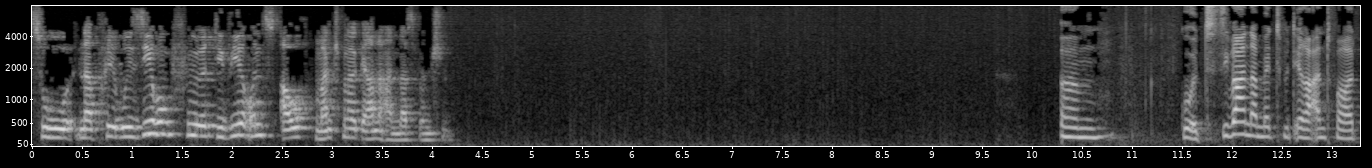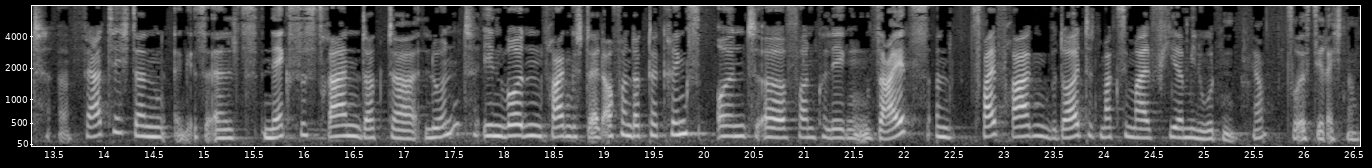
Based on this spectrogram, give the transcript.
zu einer Priorisierung führt, die wir uns auch manchmal gerne anders wünschen. Ähm, gut, Sie waren damit mit Ihrer Antwort äh, fertig. Dann ist als nächstes dran Dr. Lund. Ihnen wurden Fragen gestellt, auch von Dr. Krings und äh, von Kollegen Seitz. Und zwei Fragen bedeutet maximal vier Minuten. Ja, so ist die Rechnung.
